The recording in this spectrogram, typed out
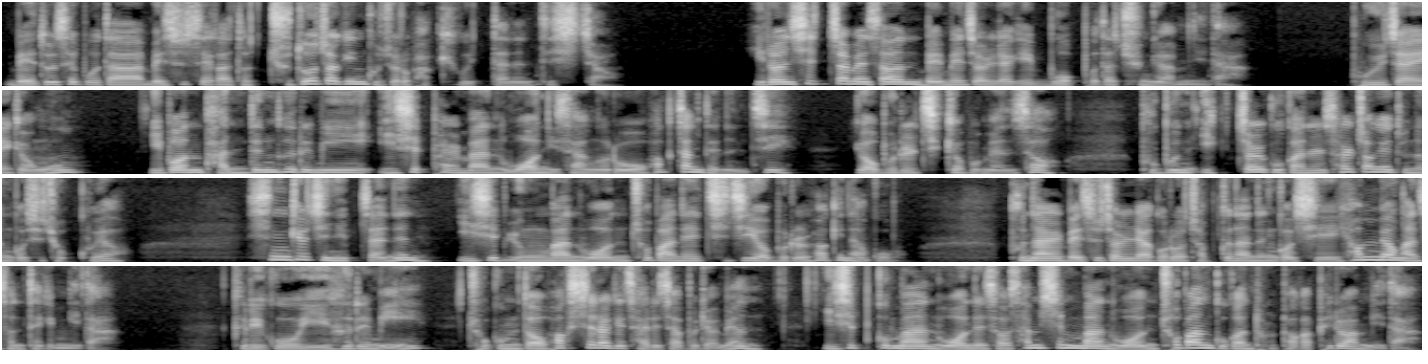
매도세보다 매수세가 더 주도적인 구조로 바뀌고 있다는 뜻이죠. 이런 시점에선 매매 전략이 무엇보다 중요합니다. 보유자의 경우 이번 반등 흐름이 28만 원 이상으로 확장되는지 여부를 지켜보면서 부분 익절 구간을 설정해 두는 것이 좋고요. 신규 진입자는 26만 원 초반의 지지 여부를 확인하고 분할 매수 전략으로 접근하는 것이 현명한 선택입니다. 그리고 이 흐름이 조금 더 확실하게 자리 잡으려면 29만 원에서 30만 원 초반 구간 돌파가 필요합니다.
